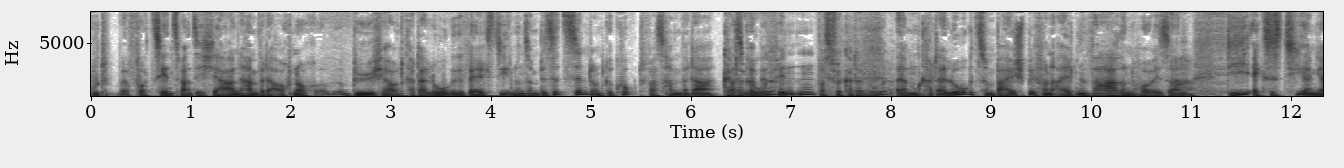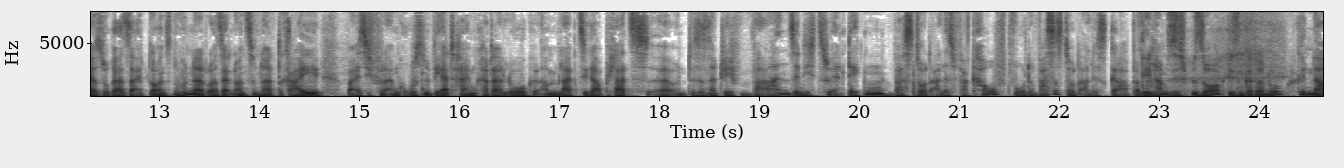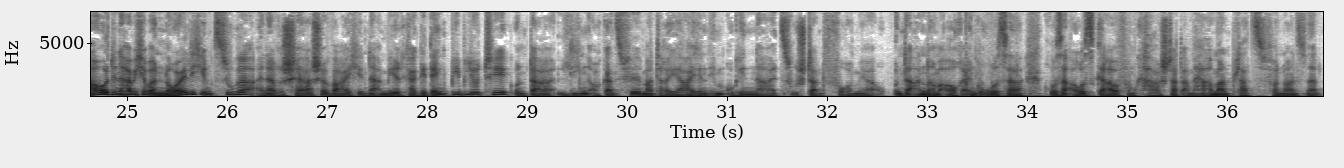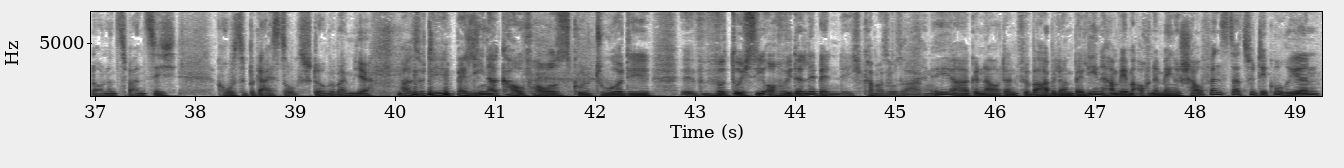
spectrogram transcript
Gut, vor 10, 20 Jahren haben wir da auch noch Bücher und Kataloge gewälzt, die in unserem Besitz sind und geguckt, was haben wir da, Kataloge? was können wir finden. Was für Kataloge? Ähm, Kataloge zum Beispiel von alten Warenhäusern. Aha. Die existieren ja sogar seit 1900 oder seit 1903, weiß ich von einem großen Wertheim-Katalog am Leipziger Platz. Äh, und das ist natürlich wahnsinnig zu entdecken, was dort alles verkauft wurde, was es dort alles gab. Den haben Sie sich besorgt, diesen Katalog? Genau, den habe ich aber neulich im Zuge einer Recherche war ich in der Amerika-Gedenkbibliothek und da liegen auch ganz ganz viele Materialien im Originalzustand vor mir. Unter anderem auch ein großer, große Ausgabe vom Karstadt am Hermannplatz von 1929. Große Begeisterungsstürme bei mir. Also die Berliner Kaufhauskultur, die äh, wird durch sie auch wieder lebendig, kann man so sagen. Ja, genau. Denn für Babylon Berlin haben wir eben auch eine Menge Schaufenster zu dekorieren.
